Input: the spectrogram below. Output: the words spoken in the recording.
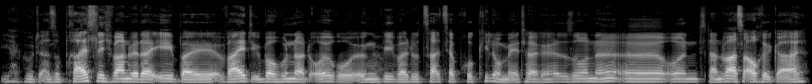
Ja gut, also preislich waren wir da eh bei weit über 100 Euro irgendwie, ja. weil du zahlst ja pro Kilometer äh, so, ne? Äh, und dann war es auch egal.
